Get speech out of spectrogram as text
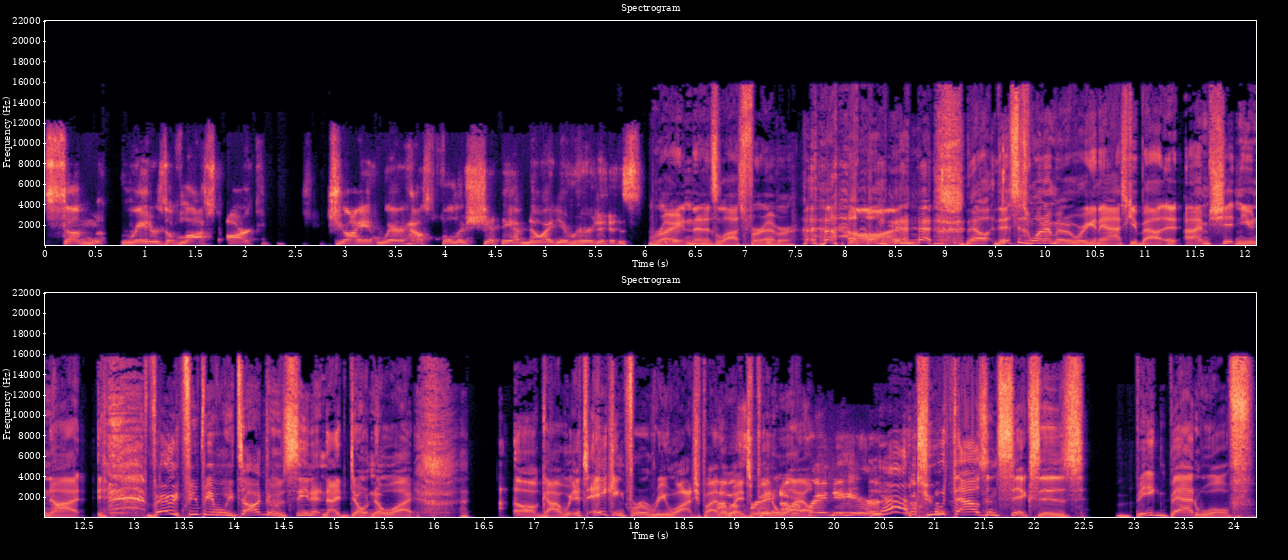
some Raiders of Lost Ark giant warehouse full of shit. They have no idea where it is. Right, and then it's lost forever. Gone. now, this is one I'm we're going to ask you about. It. I'm shitting you not. Very few people we talked to have seen it, and I don't know why. Oh God, it's aching for a rewatch. By the I'm way, it's been a I'm while. afraid to hear. Yeah. 2006's Big Bad Wolf.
